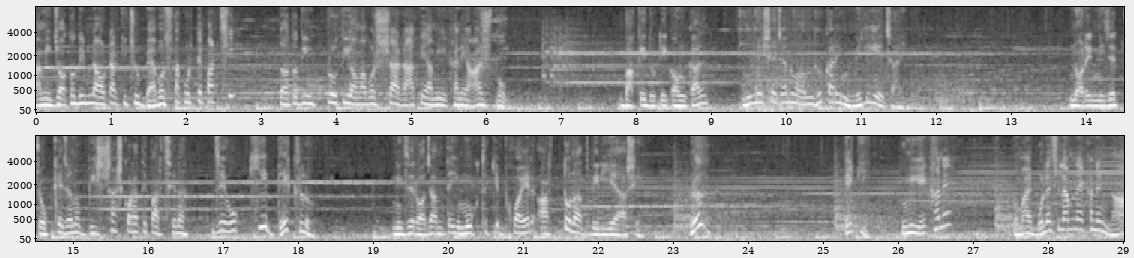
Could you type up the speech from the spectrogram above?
আমি যতদিন না ওটার কিছু ব্যবস্থা করতে পারছি ততদিন প্রতি অমাবস্যার রাতে আমি এখানে আসব। বাকি দুটি কঙ্কাল নিমেষে যেন অন্ধকারে মিলিয়ে যায়। নরেন নিজের চোখকে যেন বিশ্বাস করাতে পারছে না যে ও কি দেখল। নিজের অজান্তেই মুখ থেকে ভয়ের আর্তনাদ বেরিয়ে আসে? এ কি? তুমি এখানে? তোমায় বলেছিলাম না এখানে না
